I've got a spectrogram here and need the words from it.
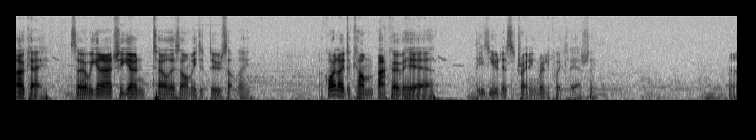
Okay, so are we going to actually go and tell this army to do something? I'd quite like to come back over here. These units are training really quickly, actually. Huh.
